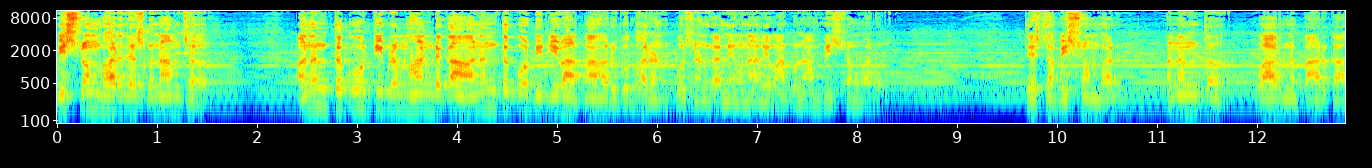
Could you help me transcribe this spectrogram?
विश्वम्भर जसको नाम छ अनन्त कोटि ब्रह्माण्डका अनन्त कोटि जीवात्माहरूको भरण पोषण गर्ने हुनाले उहाँको नाम विश्वम्भर हो। त्यस्ता विश्वम्भर अनन्त वार्न पारका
